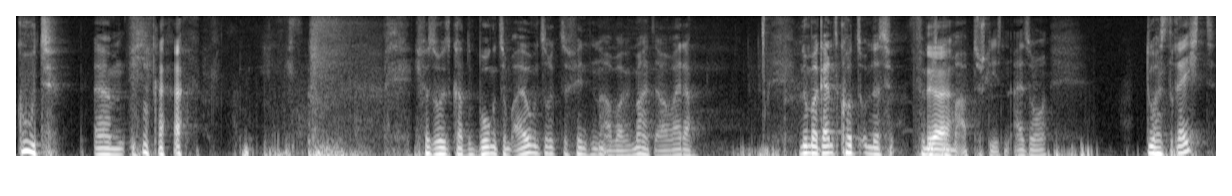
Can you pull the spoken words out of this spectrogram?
Gut. Ähm, ich, ich versuche jetzt gerade einen Bogen zum Album zurückzufinden, aber wir machen jetzt aber weiter. Nur mal ganz kurz, um das für mich ja. nochmal abzuschließen. Also, du hast recht,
